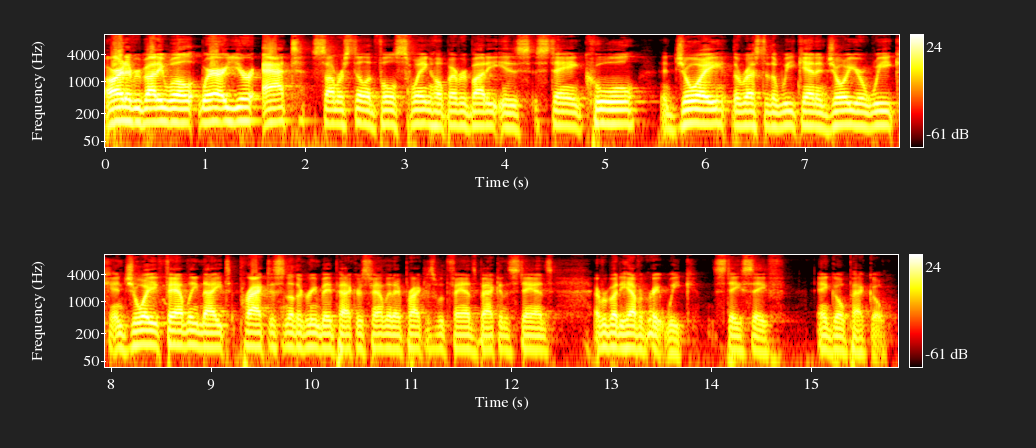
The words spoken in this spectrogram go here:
all right, everybody. Well, where you're at, summer still in full swing. Hope everybody is staying cool. Enjoy the rest of the weekend. Enjoy your week. Enjoy family night practice, another Green Bay Packers family night practice with fans back in the stands. Everybody have a great week. Stay safe and go, Pack, go.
